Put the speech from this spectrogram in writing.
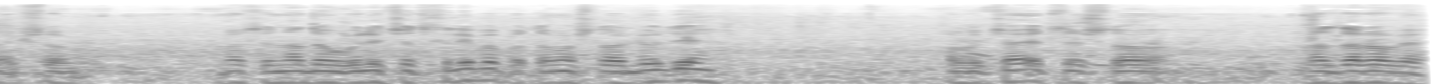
Так что просто надо увеличить хлеба, потому что люди получается, что на здоровье.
